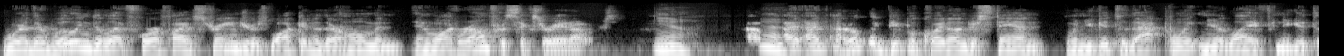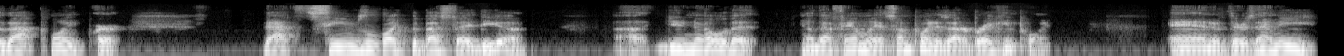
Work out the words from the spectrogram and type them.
where they're willing to let four or five strangers walk into their home and, and walk around for six or eight hours. Yeah. Uh, yeah. I, I, don't think people quite understand when you get to that point in your life and you get to that point where that seems like the best idea. Uh, you know that you know that family at some point is at a breaking point, and if there's any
